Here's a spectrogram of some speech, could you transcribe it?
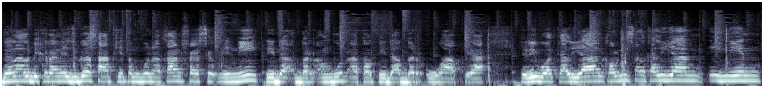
Dan yang lebih kerennya juga saat kita menggunakan face shield ini tidak berembun atau tidak beruap ya. Jadi buat kalian, kalau misal kalian ingin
